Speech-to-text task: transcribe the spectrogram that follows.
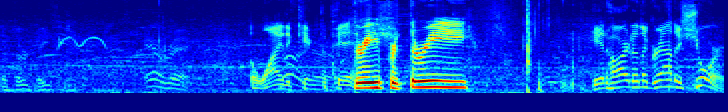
the third baseman, Eric The wine to kick the pitch. Three for three. Hit hard on the ground is short.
